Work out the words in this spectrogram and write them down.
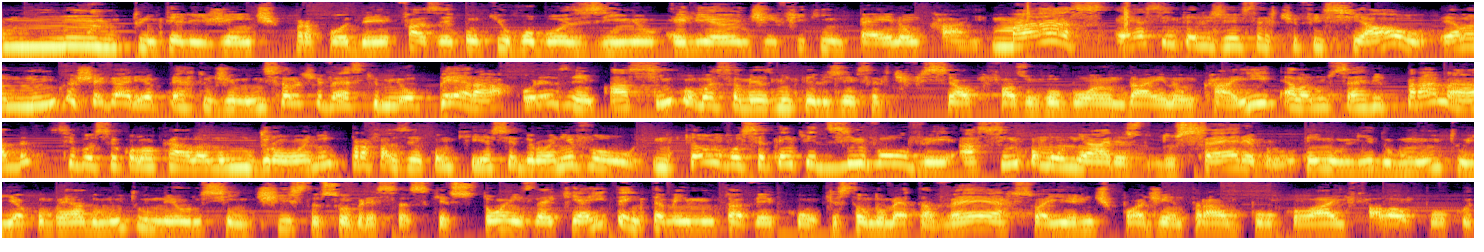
muito inteligente para poder fazer com que o robozinho ele ande e fique em pé e não caia. Mas essa inteligência artificial, ela nunca chegaria perto de mim se ela tivesse que me operar, por exemplo. Assim como essa mesma inteligência artificial que faz um robô andar e não cair, ela não serve para nada se você colocar ela num drone para fazer com que esse drone voe. Então você tem que desenvolver, assim como em áreas do cérebro, tenho lido muito e acompanhado muito neurocientistas sobre essas questões, né, que aí tem também muito a ver com a questão do metaverso, aí a gente pode entrar um pouco lá e falar um pouco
